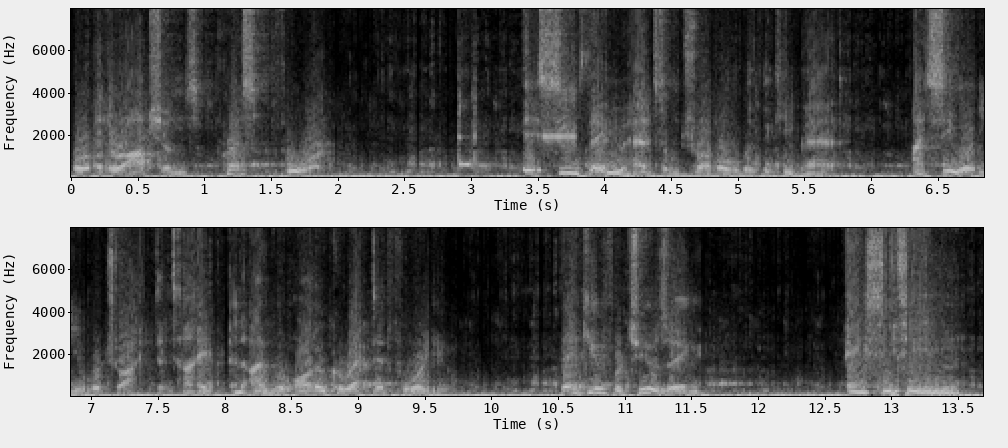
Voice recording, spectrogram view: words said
For other options, press 4. It seems that you had some trouble with the keypad. I see what you were trying to type, and I will auto-correct it for you. Thank you for choosing Angsty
